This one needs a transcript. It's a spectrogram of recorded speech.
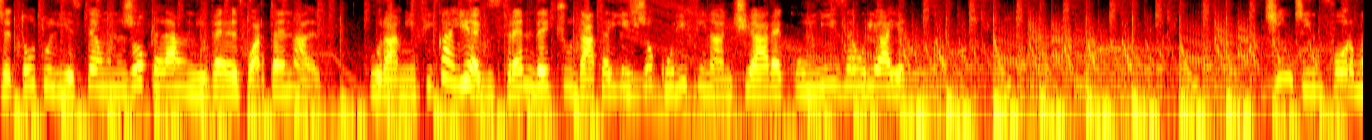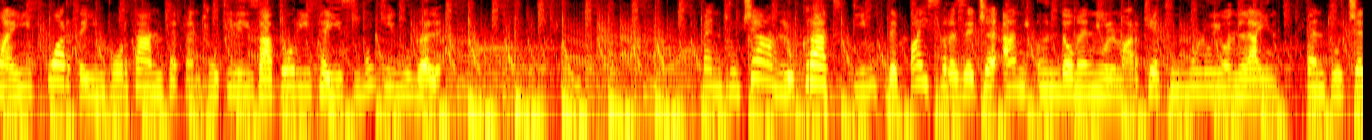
că totul este un joc la un nivel foarte înalt, cu ramificații extrem de ciudate și jocuri financiare cu mize uriașe. 5 informații foarte importante pentru utilizatorii Facebook și Google. Pentru ce am lucrat timp de 14 ani în domeniul marketingului online, pentru ce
